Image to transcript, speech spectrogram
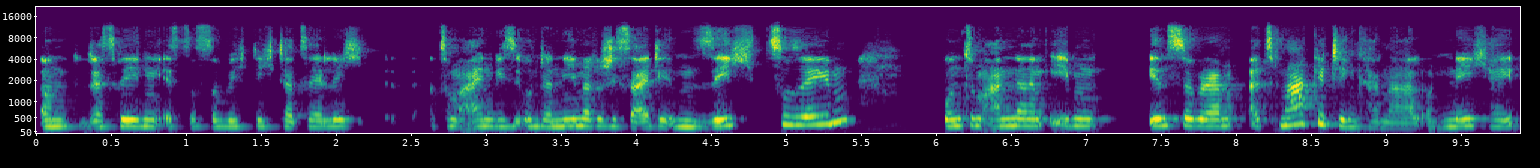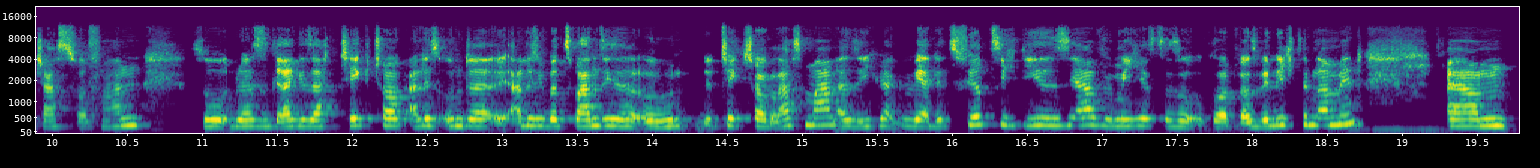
und deswegen ist es so wichtig, tatsächlich zum einen diese unternehmerische Seite in sich zu sehen und zum anderen eben Instagram als Marketingkanal und nicht, hey, just for fun. So, du hast es gerade gesagt, TikTok, alles unter, alles über 20, oh, TikTok lass mal. Also ich werde jetzt 40 dieses Jahr. Für mich ist das so, oh Gott, was will ich denn damit? Ähm,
